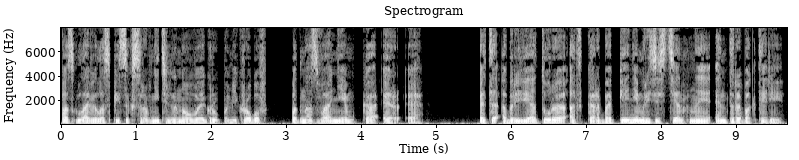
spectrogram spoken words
Возглавила список сравнительно новая группа микробов под названием КРЭ. Это аббревиатура от карбопением резистентные энтеробактерии.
